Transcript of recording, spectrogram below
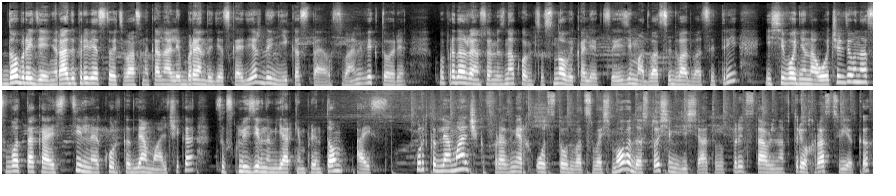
Добрый день! Рады приветствовать вас на канале бренда детской одежды Ника Стайл. С вами Виктория. Мы продолжаем с вами знакомиться с новой коллекцией «Зима 22-23». И сегодня на очереди у нас вот такая стильная куртка для мальчика с эксклюзивным ярким принтом Ice. Куртка для мальчиков в размерах от 128 до 170 представлена в трех расцветках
